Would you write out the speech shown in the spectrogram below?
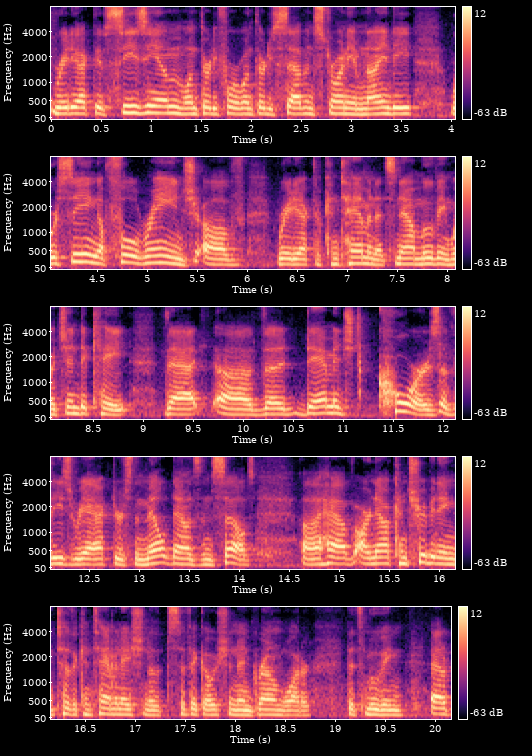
radioactive cesium 134, 137, strontium 90. We're seeing a full range of radioactive contaminants now moving, which indicate that uh, the damaged cores of these reactors, the meltdowns themselves, uh, have are now contributing to the contamination of the Pacific Ocean and groundwater that's moving at a,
